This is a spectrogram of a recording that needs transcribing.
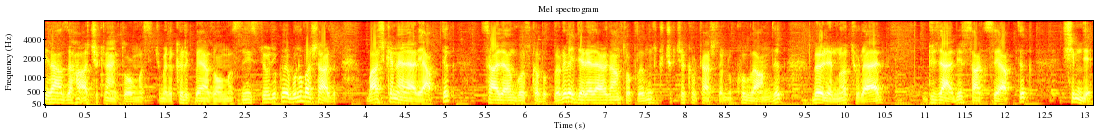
Biraz daha açık renkli olması için böyle kırık beyaz olmasını istiyorduk ve bunu başardık. Başka neler yaptık? Salyangoz kabukları ve derelerden topladığımız küçük çakıl taşlarını kullandık. Böyle natürel, güzel bir saksı yaptık. Şimdi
